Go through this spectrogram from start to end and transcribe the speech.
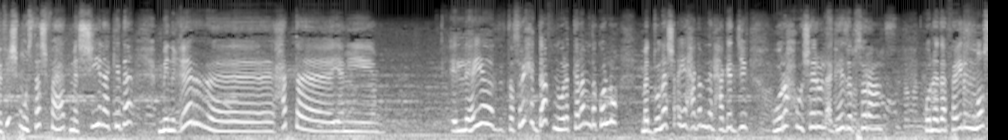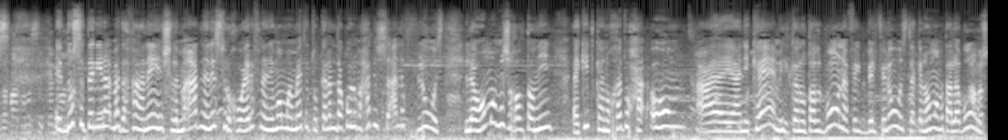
مفيش مستشفى هتمشينا كده من غير آه، حتى يعني اللي هي تصريح الدفن ولا الكلام ده كله ما ادوناش أي حاجة من الحاجات دي وراحوا شالوا الأجهزة بسرعة. كنا دافعين النص النص التاني لا ما دفعناش. لما قعدنا نصرخ وعرفنا إن ماما ماتت والكلام ده كله ما حدش سألنا فلوس. لو هم مش غلطانين أكيد كانوا خدوا حقهم. يعني كامل كانوا طالبونا بالفلوس لكن هم ما طلبوش.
